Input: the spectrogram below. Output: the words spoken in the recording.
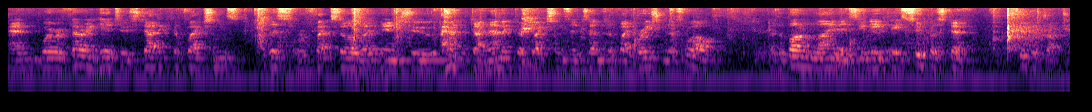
And we're referring here to static deflections. This reflects over into dynamic deflections in terms of vibration as well. But the bottom line is you need a super stiff superstructure.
